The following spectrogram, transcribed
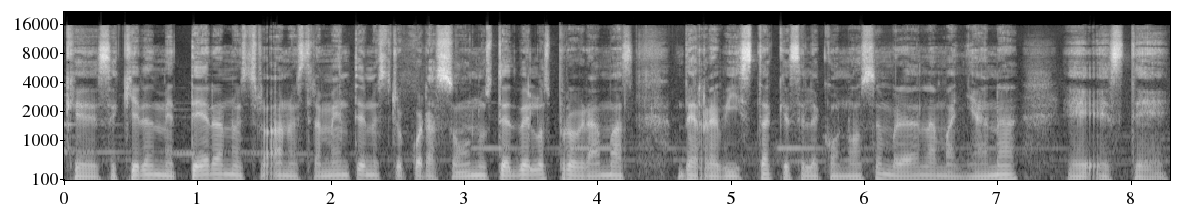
que se quieren meter a, nuestro, a nuestra mente, a nuestro corazón. Usted ve los programas de revista que se le conocen, ¿verdad? En la mañana, este,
